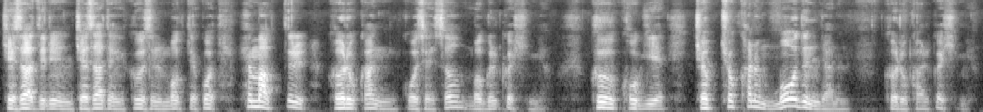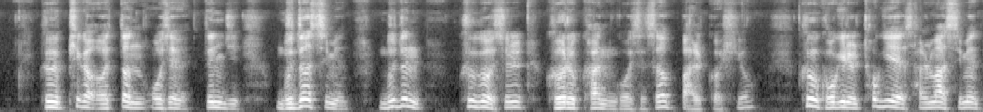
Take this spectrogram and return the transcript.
제사 드리는 제사장이 그것을 먹되 곧 회막들 거룩한 곳에서 먹을 것이며 그 고기에 접촉하는 모든 자는 거룩할 것이며 그 피가 어떤 옷에든지 묻었으면 묻은 그것을 거룩한 곳에서 빨 것이요. 그 고기를 토기에 삶았으면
